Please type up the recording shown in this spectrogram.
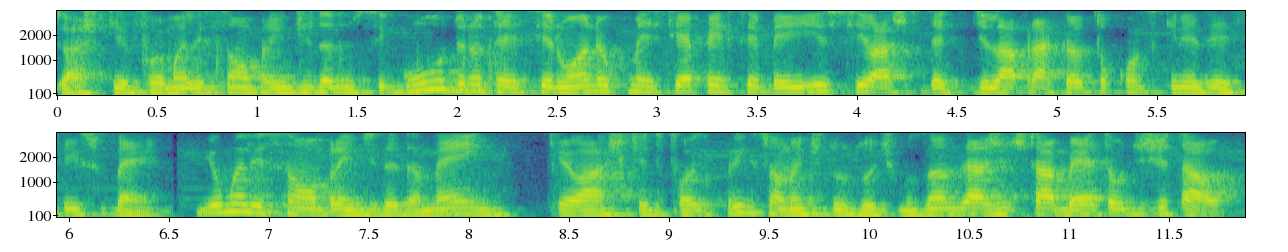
Eu acho que foi uma lição aprendida no segundo e no terceiro ano, eu comecei a perceber isso e eu acho que de lá para cá eu estou conseguindo exercer isso bem. E uma lição aprendida também, que eu acho que foi principalmente dos últimos anos, é a gente estar tá aberto ao digital.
